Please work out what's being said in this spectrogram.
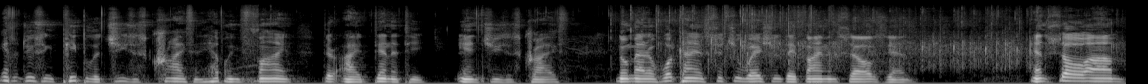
introducing people to Jesus Christ and helping find their identity in Jesus Christ, no matter what kind of situations they find themselves in. And so um,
